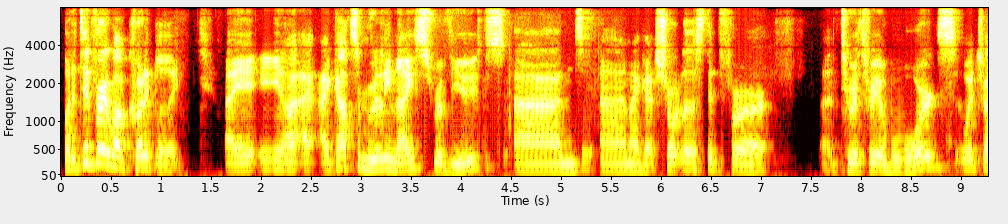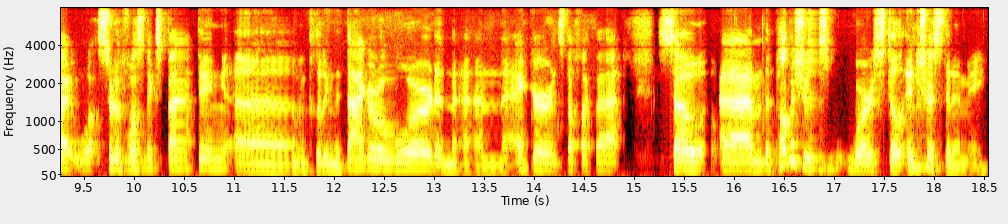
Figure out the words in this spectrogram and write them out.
but it did very well critically. I, you know, I, I got some really nice reviews, and and I got shortlisted for uh, two or three awards, which I w- sort of wasn't expecting, um, including the Dagger Award and, and the Edgar and stuff like that. So um, the publishers were still interested in me,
